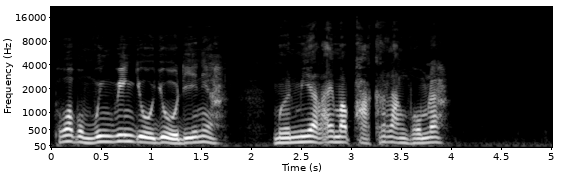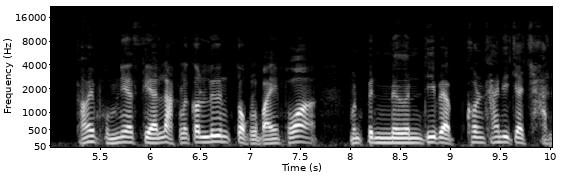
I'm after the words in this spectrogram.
เพราะว่าผมวิ่งวิ่งอยู่อยู่ดีเนี่ย เหมือนมีอะไรมาผลักข้างหลังผมนะทำให้ผมเนี่ยเสียหลักแล้วก็ลื่นตกลงไป เพราะว่ามันเป็นเนินที่แบบค่อนข้างที่จะชัน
